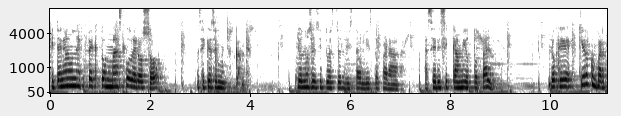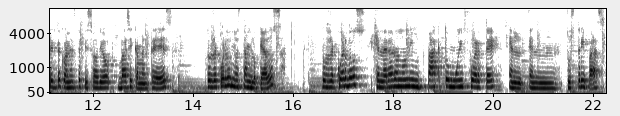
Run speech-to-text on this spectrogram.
y tengan un efecto más poderoso, pues hay que hacer muchos cambios. Yo no sé si tú estés lista o listo para hacer ese cambio total. Lo que quiero compartirte con este episodio básicamente es, tus recuerdos no están bloqueados, tus recuerdos generaron un impacto muy fuerte en, tus tripas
